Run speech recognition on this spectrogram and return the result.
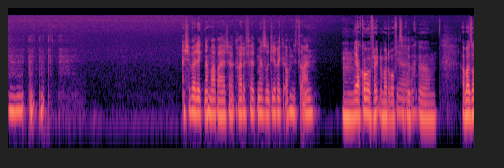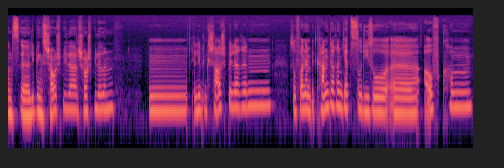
Mm, mm, mm. Ich überlege nochmal weiter. Gerade fällt mir so direkt auch nichts ein. Ja, kommen wir vielleicht nochmal drauf ja. zurück. Ähm, aber sonst äh, Lieblingsschauspieler, Schauspielerin? Lieblingsschauspielerin, so von den bekannteren, jetzt so, die so äh, aufkommen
